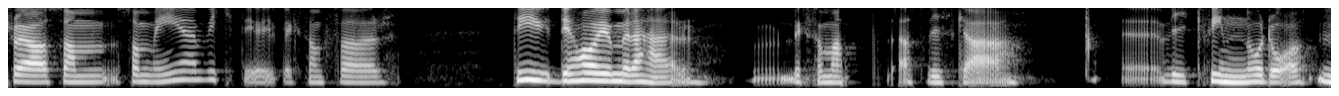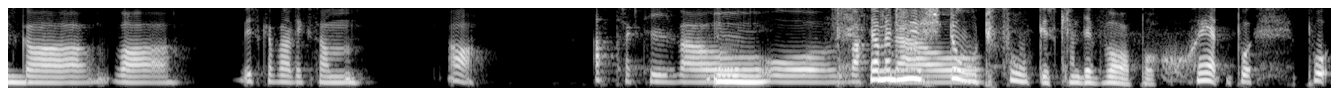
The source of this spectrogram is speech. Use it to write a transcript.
tror jag, som, som är viktig liksom för... Det, det har ju med det här, liksom att, att vi ska, eh, vi kvinnor då, Mm. ska vara, vi ska vara liksom, ja, attraktiva och, Mm. och vackra. Ja, men hur och, stort fokus kan det vara på, själv, på, på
